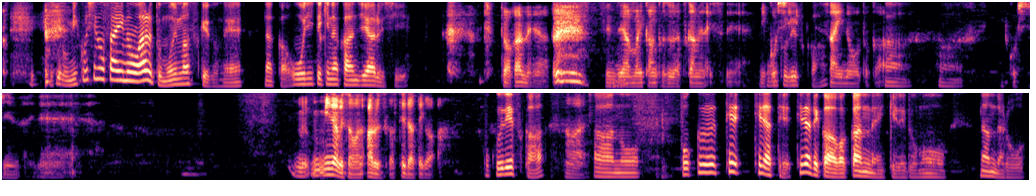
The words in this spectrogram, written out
でも、みこしの才能あると思いますけどね。なんか王子的な感じあるし。ちょっとわかんないな。全然あんまり感覚がつかめないですね。みこしすか、才能とか、みこし人材ね。みみなべさんはあるんですか？手立てが。僕ですか？はい。あの、僕、手、手立て、手立てかは分かんないけれども、なんだろう。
